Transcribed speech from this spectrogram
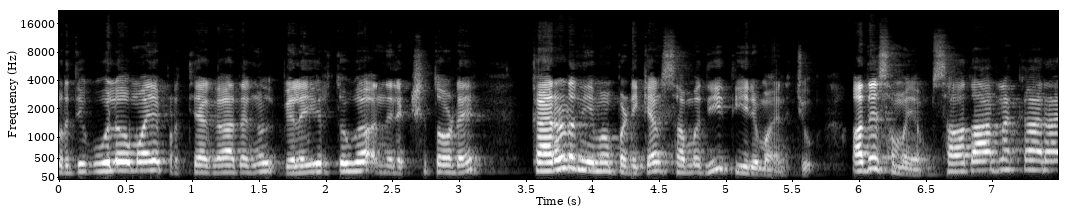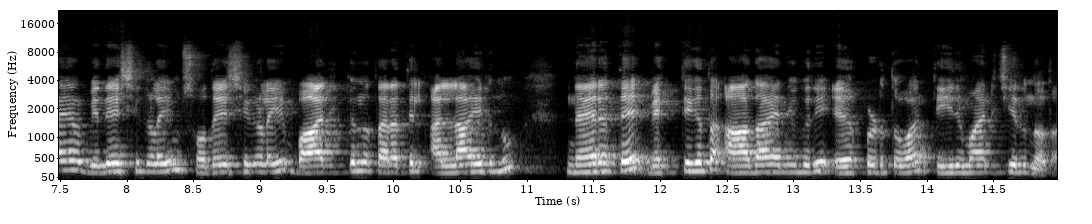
പ്രതികൂലവുമായ പ്രത്യാഘാതങ്ങൾ വിലയിരുത്തുക എന്ന ലക്ഷ്യത്തോടെ കരട് നിയമം പഠിക്കാൻ സമിതി തീരുമാനിച്ചു. അതേസമയം സാധാരണക്കാരായ വിദേശികളെയും സ്വദേശികളെയും ബാധിക്കുന്ന തരത്തിൽ അല്ലായിരുന്നു നേരത്തെ വ്യക്തിഗത ആദായ നികുതി ഏർപ്പെടുത്തുവാൻ തീരുമാനിച്ചിരുന്നത്.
